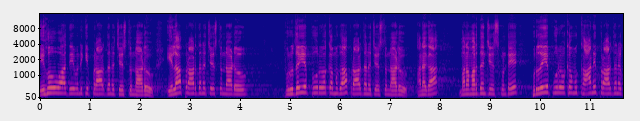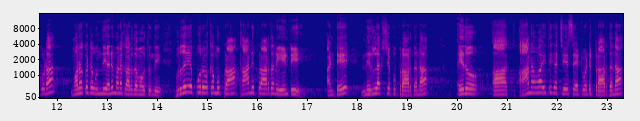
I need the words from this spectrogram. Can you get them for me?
ఎహోవా దేవునికి ప్రార్థన చేస్తున్నాడు. ఎలా ప్రార్థన చేస్తున్నాడు? హృదయపూర్వకముగా ప్రార్థన చేస్తున్నాడు. అనగా మనం అర్థం చేసుకుంటే హృదయపూర్వకము కాని ప్రార్థన కూడా మరొకటి ఉంది అని మనకు అర్థమవుతుంది. హృదయపూర్వకము ప్రా కాని ప్రార్థన ఏంటి? అంటే నిర్లక్ష్యపు ప్రార్థన. ఏదో ఆ ఆనవాయితీగా చేసేటువంటి ప్రార్థన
